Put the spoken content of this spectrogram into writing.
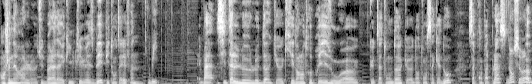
en général, tu te balades avec une clé USB et puis ton téléphone. Oui. Et bah si t'as le, le dock euh, qui est dans l'entreprise ou euh, que t'as ton dock euh, dans ton sac à dos, ça prend pas de place. Non, c'est vrai. Hop,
